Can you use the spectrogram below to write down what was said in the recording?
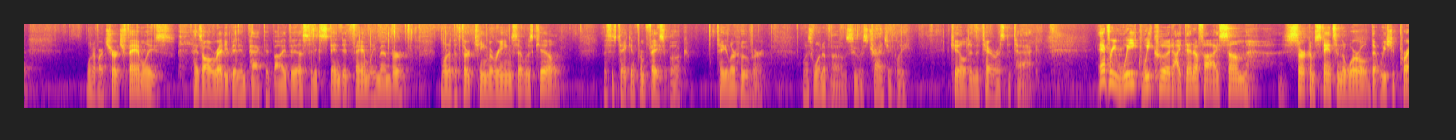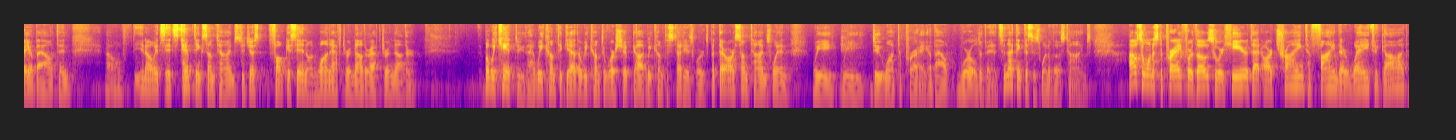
one of our church families has already been impacted by this, an extended family member, one of the 13 Marines that was killed. This is taken from Facebook. Taylor Hoover was one of those who was tragically killed in the terrorist attack. Every week we could identify some circumstance in the world that we should pray about. And, uh, you know, it's, it's tempting sometimes to just focus in on one after another after another. But we can't do that. We come together, we come to worship God, we come to study His words. But there are some times when we, we do want to pray about world events. And I think this is one of those times. I also want us to pray for those who are here that are trying to find their way to God,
